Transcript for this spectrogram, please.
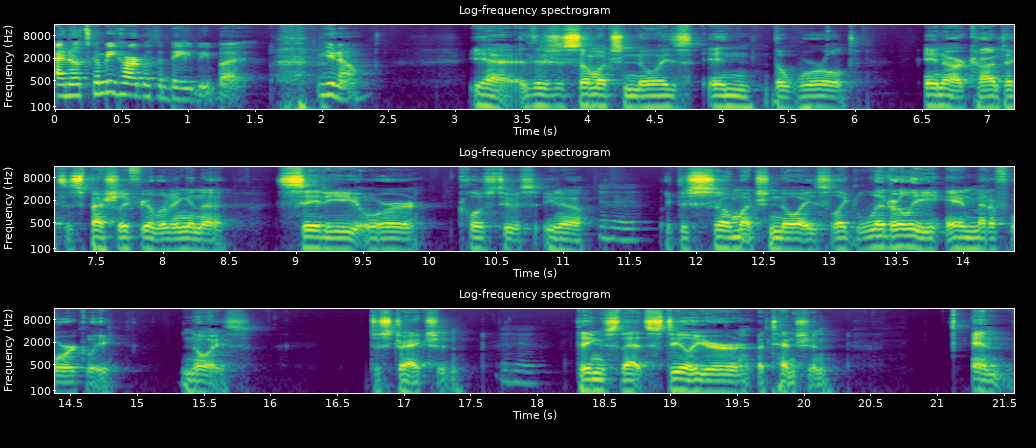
I know it's gonna be hard with a baby, but you know, Yeah, there's just so much noise in the world in our context, especially if you're living in a city or close to us, you know. Like there's so much noise, like literally and metaphorically, noise, distraction, things that steal your attention. And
